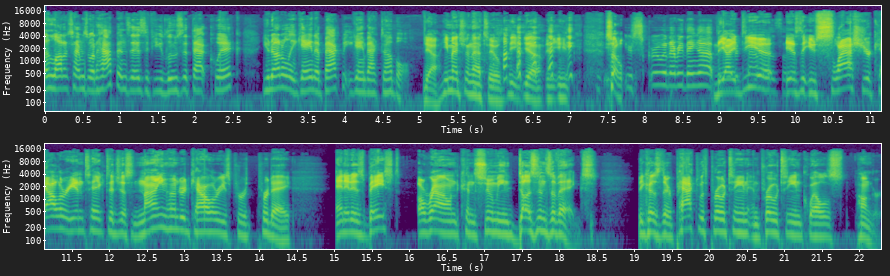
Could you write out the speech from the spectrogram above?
A lot of times, what happens is if you lose it that quick, you not only gain it back, but you gain back double. yeah he mentioned that too He- yeah he- so You're screwing everything up. The idea is that you slash your calorie intake to just 900 calories per, per day, and it is based around consuming dozens of eggs because they're packed with protein, and protein quells hunger.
